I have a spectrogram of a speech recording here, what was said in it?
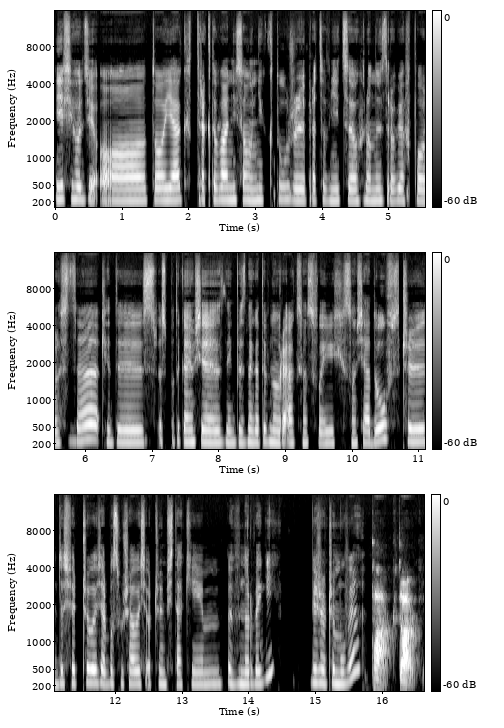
Jeśli chodzi o to, jak traktowani są niektórzy pracownicy ochrony zdrowia w Polsce, kiedy spotykają się jakby z negatywną reakcją swoich sąsiadów, czy doświadczyłeś albo słyszałeś o czymś takim w Norwegii? Wiesz o czym mówię? Tak, tak,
